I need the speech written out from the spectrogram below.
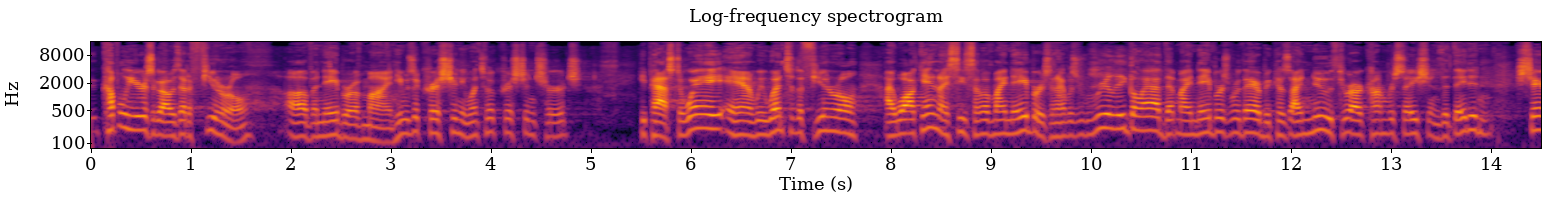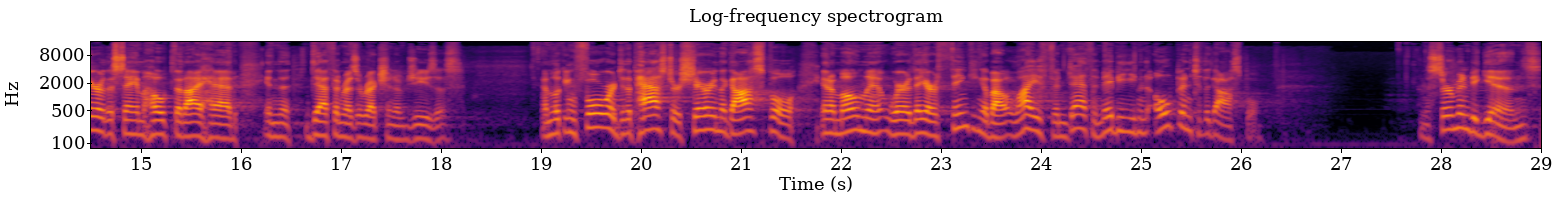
a couple years ago, I was at a funeral of a neighbor of mine. He was a Christian, he went to a Christian church he passed away, and we went to the funeral. I walk in and I see some of my neighbors, and I was really glad that my neighbors were there because I knew through our conversations that they didn't share the same hope that I had in the death and resurrection of Jesus. I'm looking forward to the pastor sharing the gospel in a moment where they are thinking about life and death and maybe even open to the gospel. And the sermon begins,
